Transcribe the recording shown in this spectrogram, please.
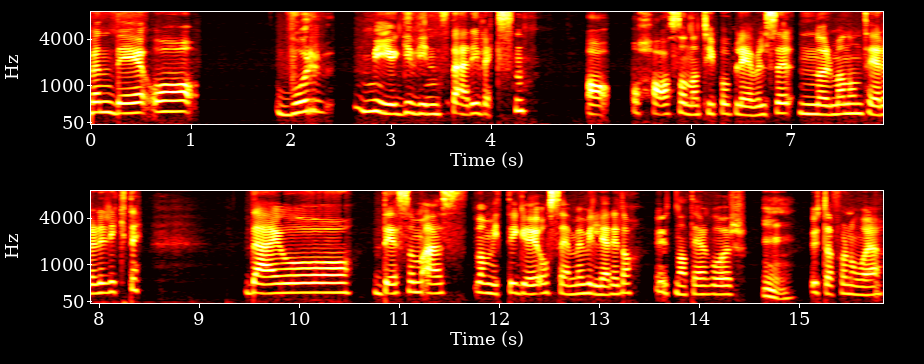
Men det å Hvor mye gevinst det er i veksten av å ha sånne type opplevelser når man håndterer det riktig. Det er jo det som er vanvittig gøy å se med Viljar i dag, uten at jeg går Mm. utafor noe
